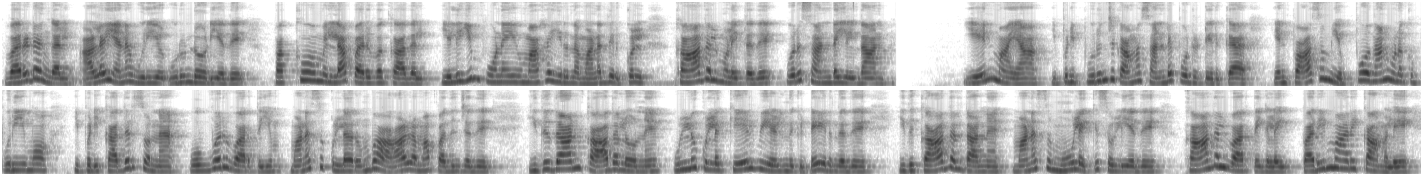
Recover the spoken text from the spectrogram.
வருடங்கள் அலை என உரிய உருண்டோடியது. பக்குவமில்லா பருவக்காதல். எலியும் பூனையுமாக இருந்த மனதிற்குள் காதல் முளைத்தது ஒரு சண்டையில்தான். ஏன் மாயா இப்படி புரிஞ்சுக்காம சண்டை போட்டுட்டு இருக்க? என் பாசம் எப்போதான் உனக்கு புரியுமோ? இப்படி கதிர் சொன்ன ஒவ்வொரு வார்த்தையும் மனசுக்குள்ள ரொம்ப ஆழமா பதிஞ்சது. இதுதான் காதலோன்னு உள்ளுக்குள்ள கேள்வி எழுந்துக்கிட்டே இருந்தது. இது காதல் தான்னு மனசு மூளைக்கு சொல்லியது. காதல் வார்த்தைகளை பரிமாறிக்காமலே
